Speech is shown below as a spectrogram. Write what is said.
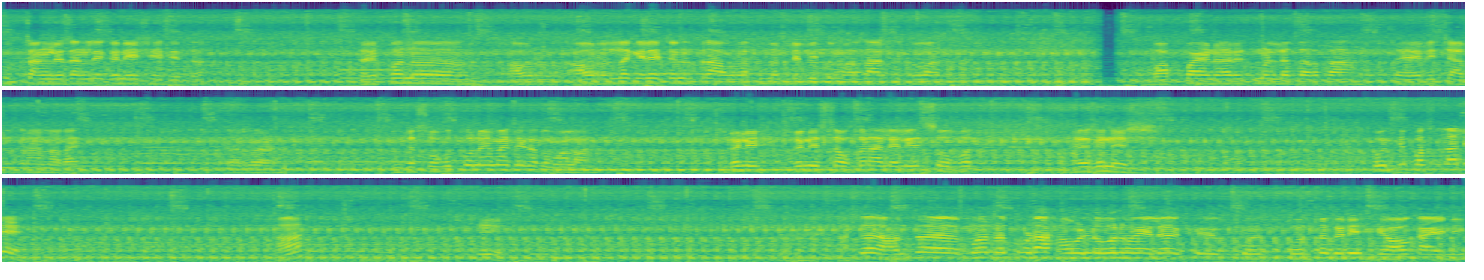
खूप चांगले चांगले गणेश आहेत तिथं. तरी पण आवर आवराला गेल्याच्यानंतर आवरातमधले बी तुम्हाला दाखवतो. बाप्पा येणार आहेत म्हटलं तर आता तयारी चालूच राहणार आहे. तर अं, तुमच्यासोबत कोण आहे माहिती आहे का तुम्हाला? गणेश गणेश सावकार आलेले सोबत. हे गणेश कोणती पसंत आली आहे? हां? हे. असं आमचं मन थोडं हावल डवल व्हायला की कोणतं गणेश घ्यावं काय नाही.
